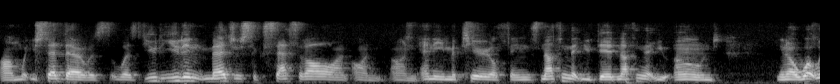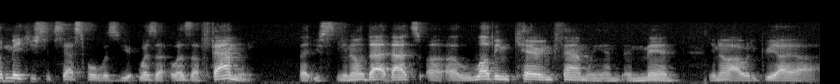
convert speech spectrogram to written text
um, what you said there was was you you didn't measure success at all on, on on any material things. Nothing that you did, nothing that you owned. You know what would make you successful was was a was a family. that you you know that that's a, a loving, caring family, and and man, you know, I would agree. I uh,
